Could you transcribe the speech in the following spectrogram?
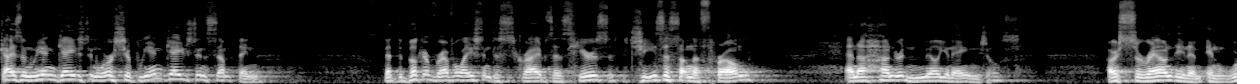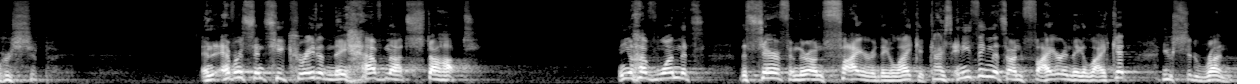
Guys, when we engaged in worship, we engaged in something that the book of Revelation describes as here's Jesus on the throne, and a hundred million angels are surrounding him in worship. And ever since he created them, they have not stopped. And you'll have one that's the seraphim, they're on fire and they like it. Guys, anything that's on fire and they like it, you should run.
